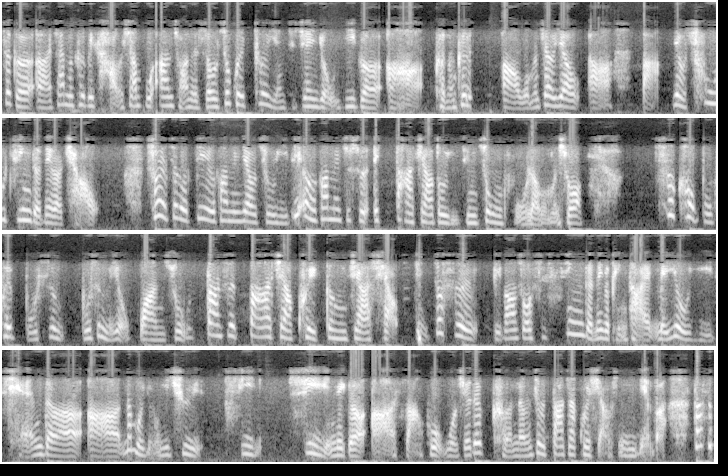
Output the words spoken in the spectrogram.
这个呃加密货币好像不安全的时候，就会突然之间有一个啊、可能跟啊、我们就要啊、把要出金的那个潮。所以这个第一个方面要注意，第二个方面就是，哎，大家都已经中伏了。我们说，事后不会不是不是没有关注，但是大家会更加小心。就是比方说是新的那个平台，没有以前的啊、那么容易去吸吸引那个啊、散户，我觉得可能就大家会小心一点吧。但是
